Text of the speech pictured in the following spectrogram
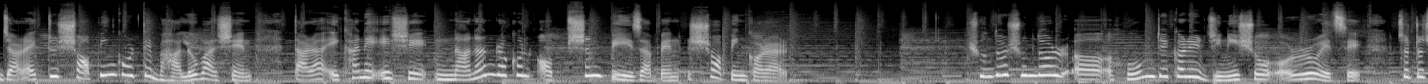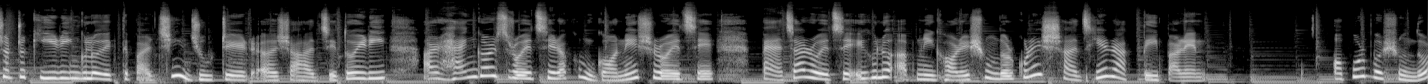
যারা একটু শপিং করতে ভালোবাসেন, তারা এখানে এসে নানান রকম অপশন পেয়ে যাবেন শপিং করার। সুন্দর সুন্দর হোম ডেকারের জিনিসও রয়েছে। ছোট্ট ছোট্ট কি রিংগুলো দেখতে পাচ্ছি জুটের সাহায্যে তৈরি। আর হ্যাঙ্গার্স রয়েছে, এরকম গণেশ রয়েছে, প্যাঁচা রয়েছে, এগুলো আপনি ঘরে সুন্দর করে সাজিয়ে রাখতেই পারেন। অপূর্ব সুন্দর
